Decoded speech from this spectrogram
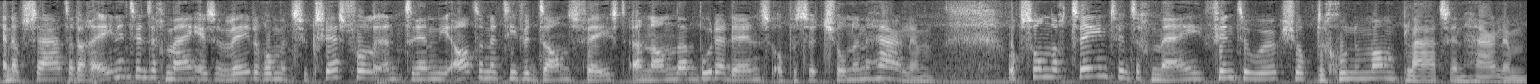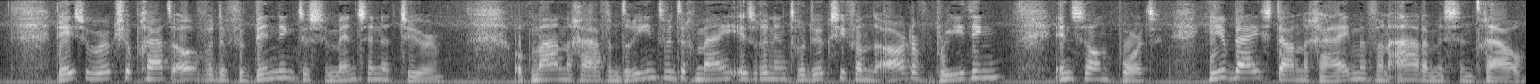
En op zaterdag 21 mei is er wederom het succesvolle en trendy alternatieve dansfeest Ananda Buddha Dance op het station in Haarlem. Op zondag 22 mei vindt de workshop De Groene Man plaats in Haarlem. Deze workshop gaat over de verbinding tussen mens en natuur. Op maandagavond 23 mei is er een introductie van The Art of Breathing in Zandpoort. Hierbij staan de geheimen van ademen centraal.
